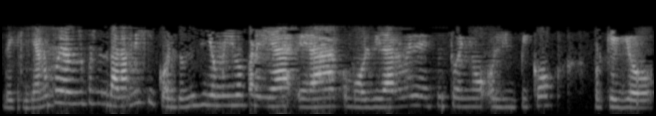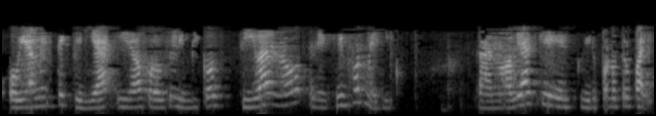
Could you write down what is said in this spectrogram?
de que ya no podías representar a México. Entonces, si yo me iba para allá, era como olvidarme de ese sueño olímpico, porque yo obviamente quería ir a Juegos Olímpicos. Si iba de nuevo, tenía que ir por México. O sea, no había que ir por otro país.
